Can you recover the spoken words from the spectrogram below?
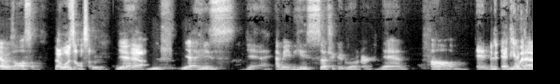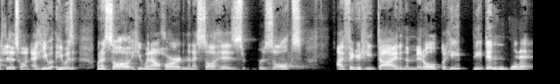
that was awesome. That It was awesome. Yeah. Yeah. He's, yeah, he's yeah. I mean, he's such a good runner, man. Um and, And, and he went after this one. He he was when I saw he went out hard, and then I saw his results. I figured he died in the middle, but he he didn't. He didn't.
